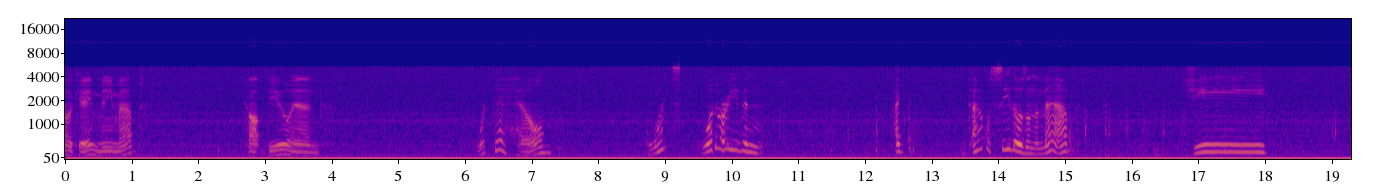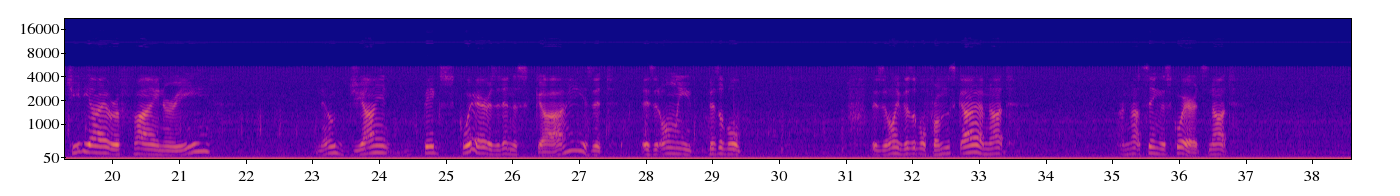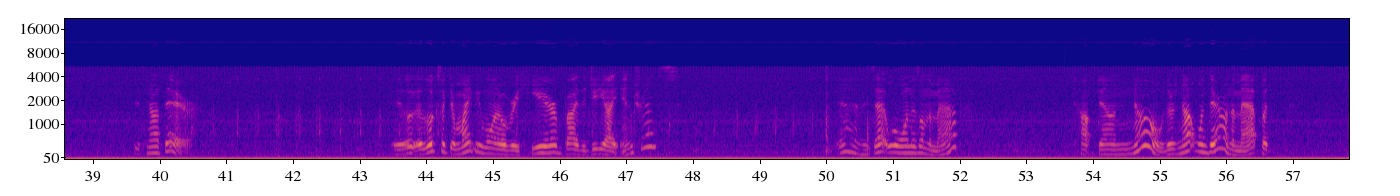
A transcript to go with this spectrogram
Okay, mini map. Top view and what the hell? What's what are even I I don't see those on the map. G GDI refinery. No giant big square. Is it in the sky? Is it is it only visible is it only visible from the sky? I'm not I'm not seeing the square. It's not it's not there. It, it looks like there might be one over here by the GDI entrance. Yeah, is that where one is on the map? Top down. No, there's not one there on the map, but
